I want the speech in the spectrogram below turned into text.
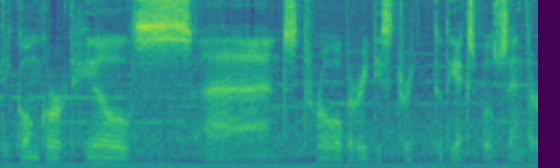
the Concord Hills and Strawberry District to the Expo Center.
